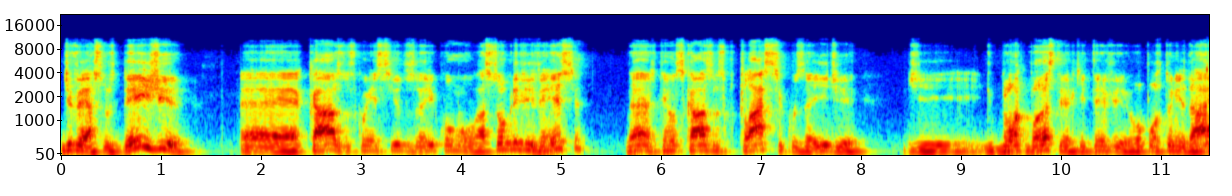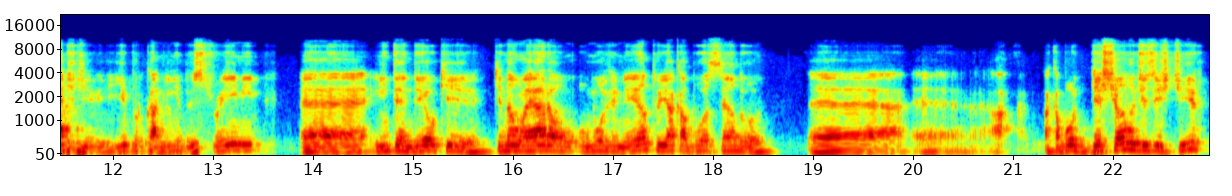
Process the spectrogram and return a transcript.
diversos, desde é, casos conhecidos aí como a sobrevivência, né? tem os casos clássicos aí de, de, de blockbuster que teve oportunidade de ir para o caminho do streaming, é, entendeu que, que não era o, o movimento e acabou sendo é, é, acabou deixando de existir,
